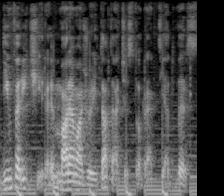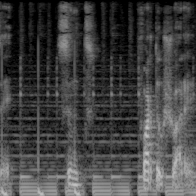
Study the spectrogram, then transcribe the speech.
Din fericire, marea majoritate a acestor reacții adverse sunt foarte ușoare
